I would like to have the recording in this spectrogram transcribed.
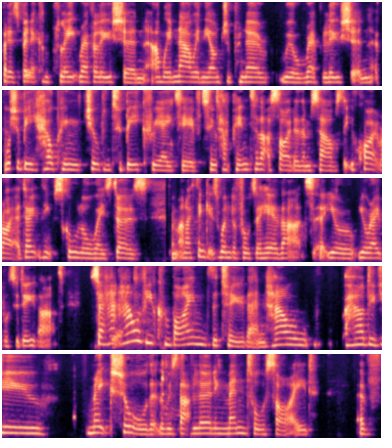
But it's been a complete revolution, and we're now in the entrepreneurial revolution. We should be helping children to be creative, to tap into that side of themselves. That you're quite right. I don't think school always does, um, and I think it's wonderful to hear that you're you're able to do that. So how, yeah. how have you combined the two then? How how did you make sure that there was that learning mentor side of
